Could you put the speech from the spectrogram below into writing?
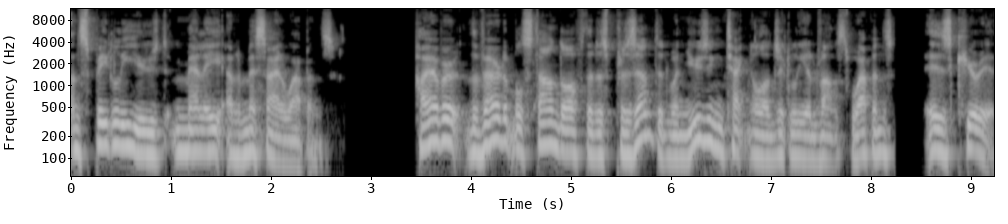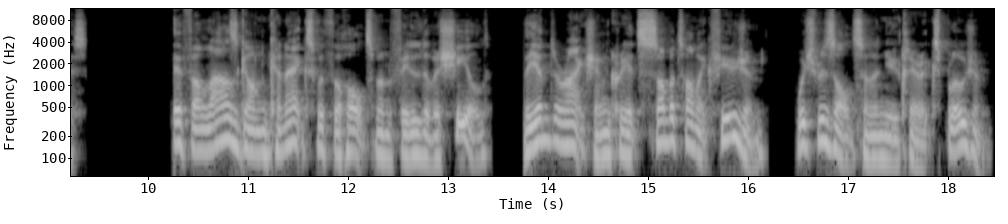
and speedily used melee and missile weapons. However, the veritable standoff that is presented when using technologically advanced weapons is curious. If a lasgun connects with the Holtzman field of a shield, the interaction creates subatomic fusion, which results in a nuclear explosion.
